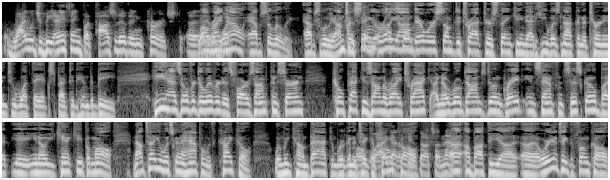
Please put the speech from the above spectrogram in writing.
why would you be anything but positive and encouraged? Uh, well, right what, now, absolutely, absolutely. I'm just I'm saying, still, early still, on, there were some detractors thinking that he was not going to turn into what they expected him to be. He has over delivered, as far as I'm concerned. Kopech is on the right track. I know Rodon's doing great in San Francisco, but you, you know you can't keep them all. And I'll tell you what's going to happen with Keuchel when we come back, and we're going to oh, take boy, a phone call a uh, about the. Uh, uh, we're going to take the phone call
